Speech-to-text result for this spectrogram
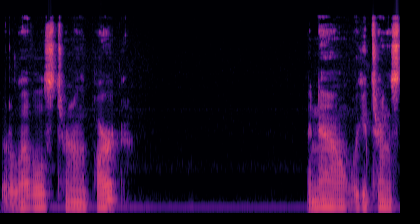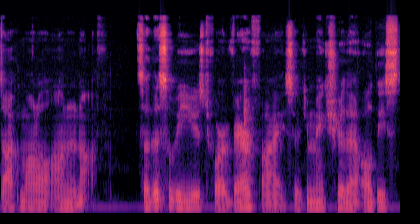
Go to levels, turn on the part. And now we can turn the stock model on and off. So this will be used for a verify so we can make sure that all these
